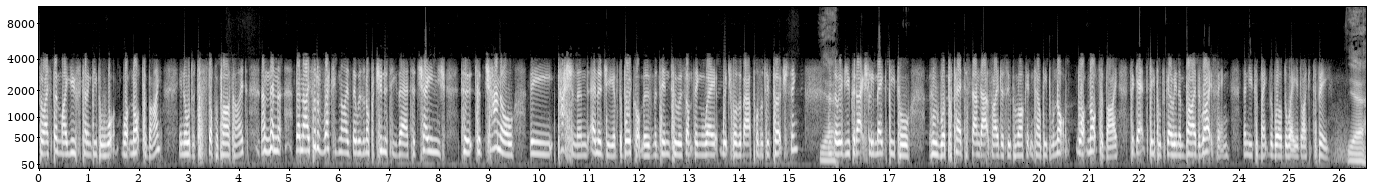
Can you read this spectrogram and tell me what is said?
so I spent my youth telling people what, what not to buy in order to stop apartheid, and then then I sort of recognised there was an opportunity there to change to to channel the passion and energy of the boycott movement into something where, which was about positive purchasing. Yeah. And so if you could actually make people who were prepared to stand outside a supermarket and tell people not what not to buy to get people to go in and buy the right thing, then you could make the world the way you'd like it to be. Yeah,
